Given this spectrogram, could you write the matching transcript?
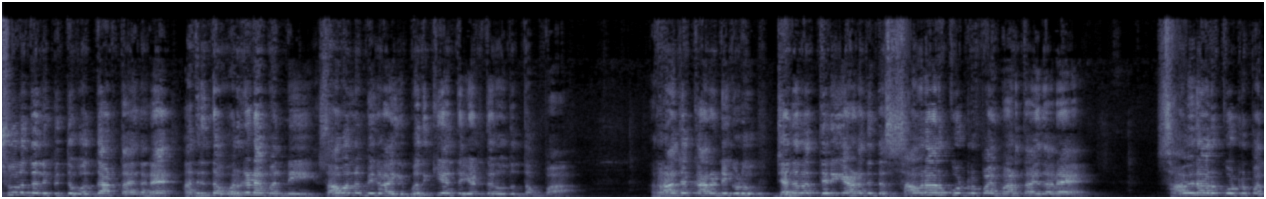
ಶೂಲದಲ್ಲಿ ಬಿದ್ದು ಒದ್ದಾಡ್ತಾ ಇದ್ದಾರೆ, ಅದರಿಂದ ಹೊರಗಡೆ ಬನ್ನಿ, ಸ್ವಾವಲಂಬಿಗಳಾಗಿ ಬದುಕಿ ಅಂತ ಹೇಳ್ತಾ ಇರೋದು ತಪ್ಪ. ರಾಜಕಾರಣಿಗಳು ಜನರ ತೆರಿಗೆ ಹಣದಿಂದ ಸಾವಿರಾರು ಕೋಟಿ ರೂಪಾಯಿ ಮಾಡ್ತಾ ಇದ್ದಾರೆ. ಸಾವಿರಾರು ಕೋಟಿ ರೂಪಾಯಿ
